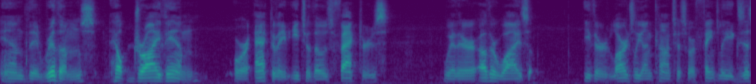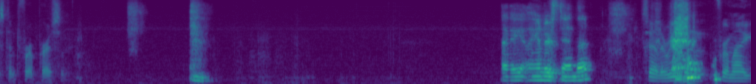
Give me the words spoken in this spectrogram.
And the rhythms help drive in or activate each of those factors where they're otherwise either largely unconscious or faintly existent for a person. I, I understand that. So the reason for my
